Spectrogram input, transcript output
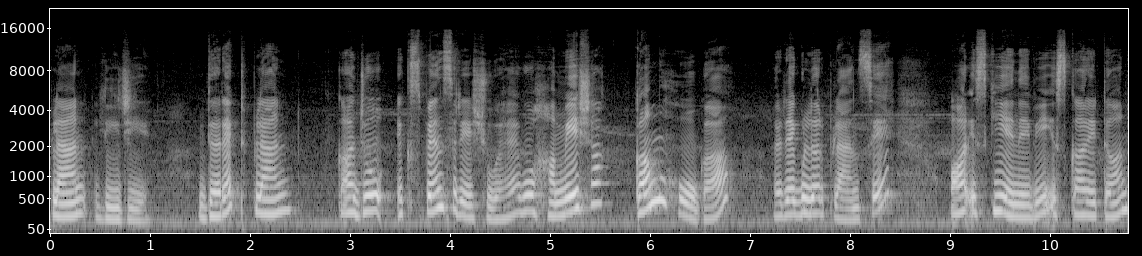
प्लान लीजिए। डायरेक्ट प्लान का जो एक्सपेंस रेशो है, वो हमेशा कम होगा रेगुलर प्लान से और इसकी एन इसका रिटर्न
